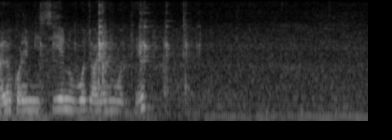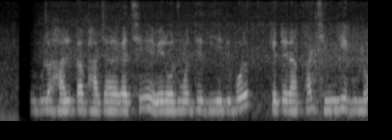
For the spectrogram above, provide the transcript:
ভালো করে মিশিয়ে নেব জলের মধ্যে। এগুলো হালকা ভাজা হয়ে গেছে, এবার ওর মধ্যে দিয়ে দেব কেটে রাখা ঝিঙ্গেগুলো।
